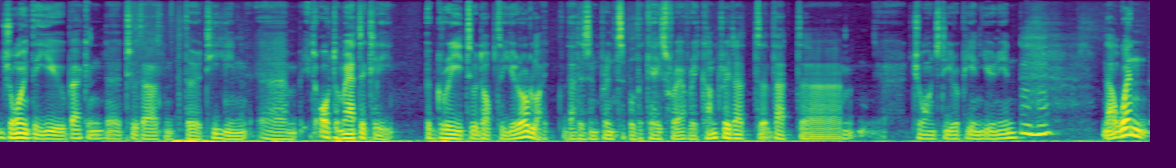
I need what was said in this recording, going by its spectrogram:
joined the EU back in uh, 2013, um, it automatically agreed to adopt the euro, like that is in principle the case for every country that, uh, that um, joins the European Union. Mm-hmm. Now, when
